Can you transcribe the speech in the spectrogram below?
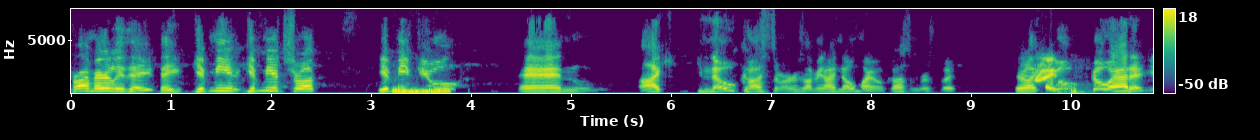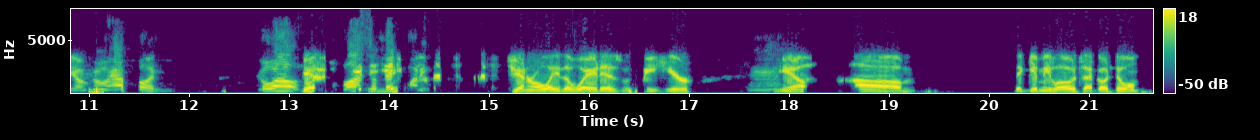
primarily they, they give me give me a truck, give me fuel, and I know customers. I mean, I know my own customers, but they're like, Right. go go at it, you know, go have fun, go out, Yeah. boss, and make money. Generally, the way it is with me here, Mhm. you know, um, they give me loads, I go do them.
